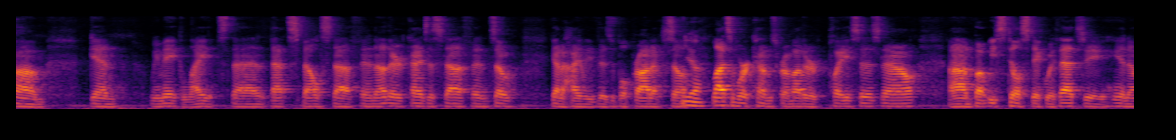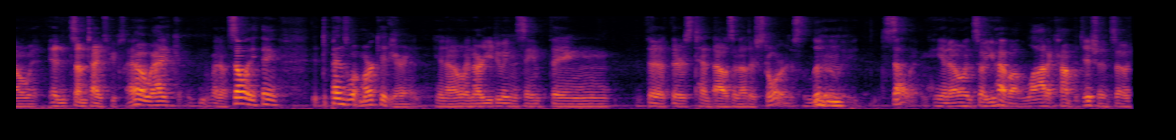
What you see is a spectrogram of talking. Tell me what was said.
um, again, we make lights that that spell stuff and other kinds of stuff, and so you got a highly visible product. So Yeah. lots of work comes from other places now, uh, but we still stick with Etsy, you know. And sometimes people say, "Oh, I don't sell anything." It depends what market you're in, you know. And are you doing the same thing? That there's ten thousand other stores literally selling, you know, and so you have a lot of competition. So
